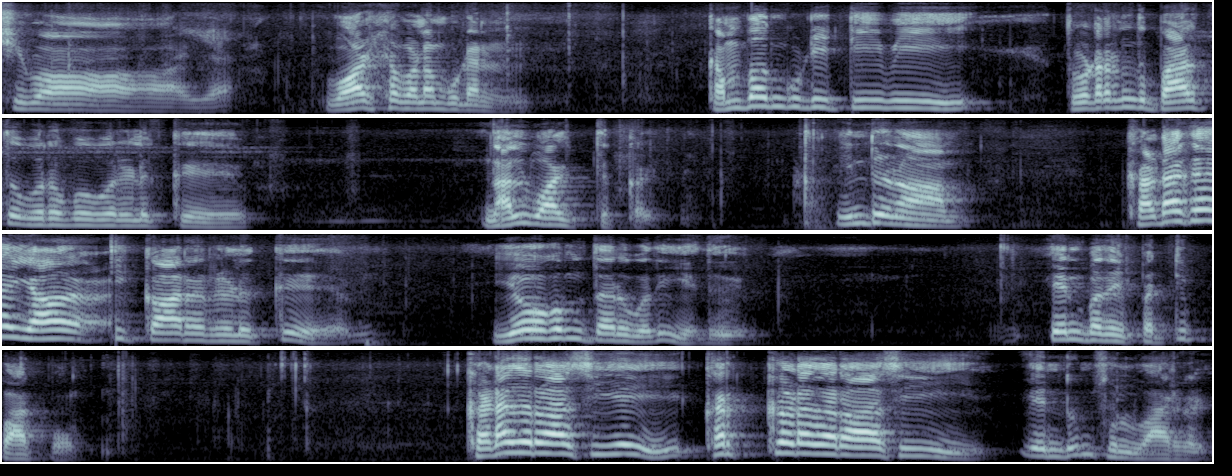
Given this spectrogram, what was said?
நமச்சிவாய வாழ்க வளமுடன். கம்பங்குடி டிவி தொடர்ந்து பார்த்து வருபவர்களுக்கு நல்வாழ்த்துக்கள். இன்று நாம் கடக யாசிக்காரர்களுக்கு யோகம் தருவது எது என்பதை பற்றி பார்ப்போம். கடகராசியை கற்கடக ராசி என்றும் சொல்வார்கள்.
